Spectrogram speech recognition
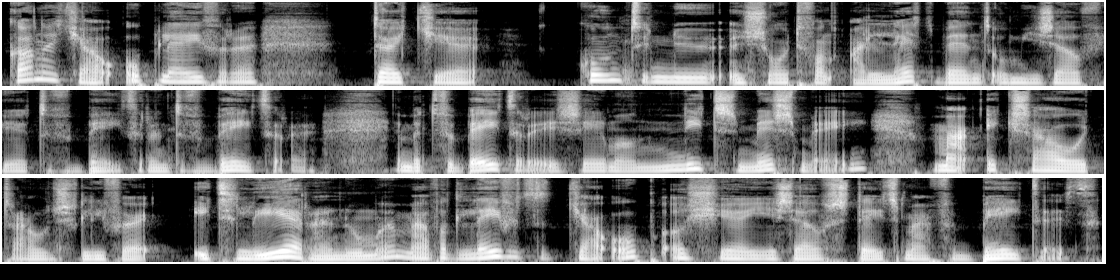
kan het jou opleveren dat je continu een soort van alert bent om jezelf weer te verbeteren en te verbeteren. En met verbeteren is helemaal niets mis mee, maar ik zou het trouwens liever iets leren noemen. Maar wat levert het jou op als je jezelf steeds maar verbetert?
